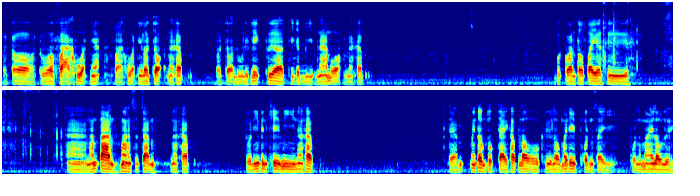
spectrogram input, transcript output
แล้วก็ตัวฝาขวดเนี่ย ฝาขวดนี้เราเจาะนะครับ เราเจาะรูเล็ก ๆ เพื่อที่จะบีบน้ำออกนะครับ อุปกรณ์ต่อไปก็คืออน้ำตาลมหัศจรรย์นะครับ ตัวนี้เป็นเคมีนะครับ แต่ไม่ต้องตกใจครับเราคือเราไม่ได้พ่นใส่ผลไม้เราเลย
